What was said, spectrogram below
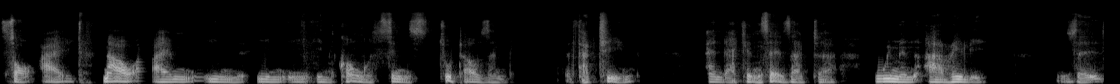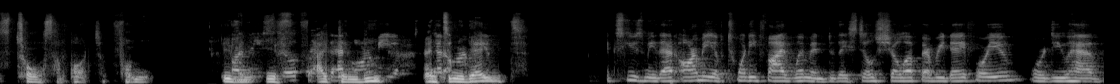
So I now I'm in, in, in Congo since 2013. And I can say that uh, women are really the strong support for me. Even if I can be intimidate excuse me, that army of 25 women, do they still show up every day for you or do you have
